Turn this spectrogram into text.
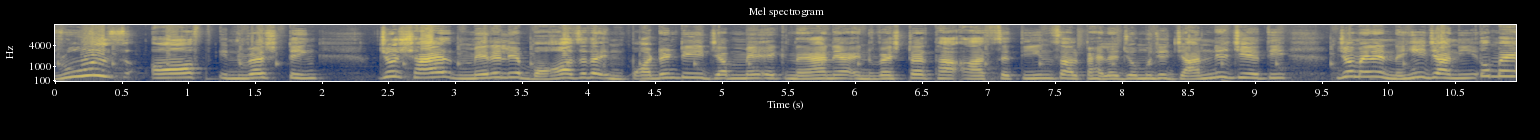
रूल्स ऑफ़ इन्वेस्टिंग जो शायद मेरे लिए बहुत ज़्यादा इंपॉर्टेंट थी जब मैं एक नया नया इन्वेस्टर था आज से तीन साल पहले, जो मुझे जाननी चाहिए थी, जो मैंने नहीं जानी तो मैं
